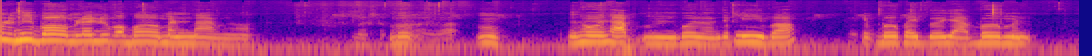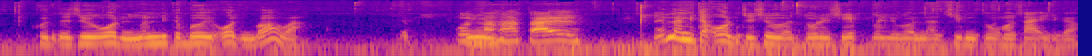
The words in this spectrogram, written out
มันมีเบอร์มันเลยลืมเอาเบอร์มันมาเนาะไม่สบายวะในโทรศัพท์มันเบอร์นั้นจะมีบ่จะเบอร์ไปเบอร์ยาเบอร์มันคนจะชื่ออ้นมันมีแต่เบอร์อ้นบ่วะอ้นมาหาไซไอ้มันมีแต่อ้นชื่อๆอันตัวในเชฟไปวันอันชิมตัวเขาใส่ดีกว่า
